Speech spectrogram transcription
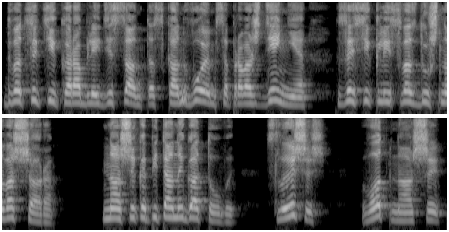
двадцати кораблей десанта с конвоем сопровождения засекли с воздушного шара. Наши капитаны готовы. Слышишь? Вот наши.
